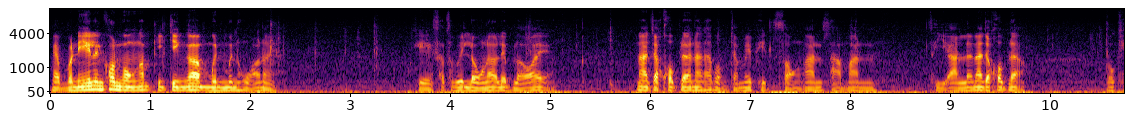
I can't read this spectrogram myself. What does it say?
แบบวันนี้เล่นโคนงงครับ จริง ๆ ก็มึนๆหัวหน่อย โอเคสับสวิตช์ลงแล้วเรียบร้อย น่าจะครบแล้วนะถ้าผมจำไม่ผิดสองอันสามอันสี่อันแล้วน่าจะครบแล้ว โอเค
